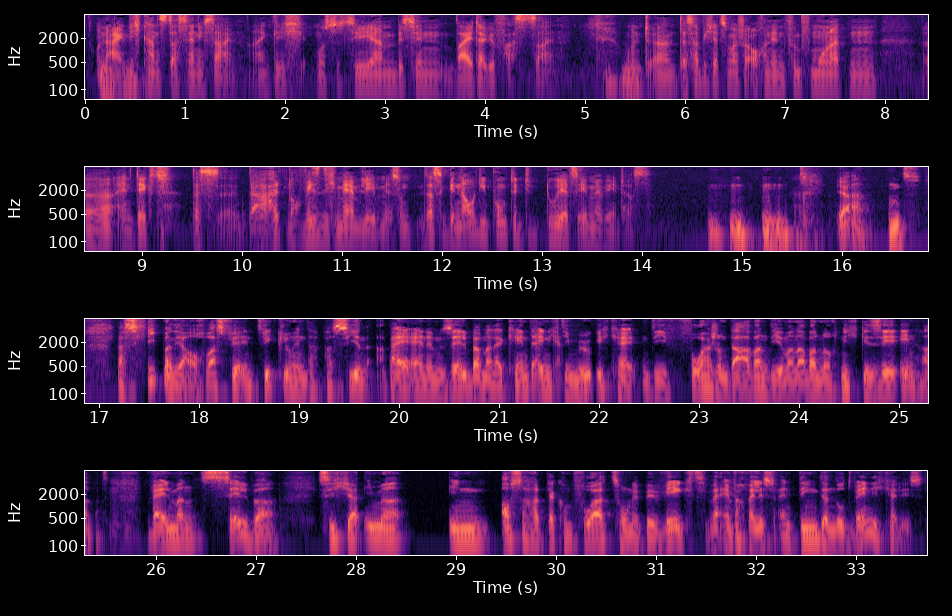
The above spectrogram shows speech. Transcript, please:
Und eigentlich kann es das ja nicht sein. Eigentlich muss das Ziel ja ein bisschen weiter gefasst sein. Mhm. Und äh, das habe ich ja zum Beispiel auch in den fünf Monaten äh, entdeckt, dass äh, da halt noch wesentlich mehr im Leben ist. Und das sind genau die Punkte, die du jetzt eben erwähnt hast. Mhm, mhm. Ja, und das sieht man ja auch, was für Entwicklungen da passieren bei einem selber. Man erkennt eigentlich ja. die Möglichkeiten, die vorher schon da waren, die man aber noch nicht gesehen hat, mhm. weil man selber sich ja immer in außerhalb der Komfortzone bewegt, weil einfach weil es ein Ding der Notwendigkeit ist.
